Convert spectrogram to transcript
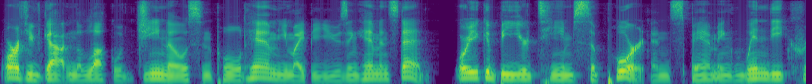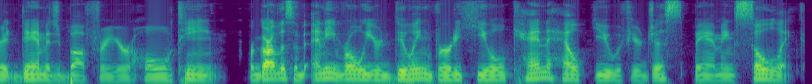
or if you've gotten the luck with Genos and pulled him, you might be using him instead. Or you could be your team's support and spamming Windy crit damage buff for your whole team. Regardless of any role you're doing, Verdehile can help you if you're just spamming Soul Link.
